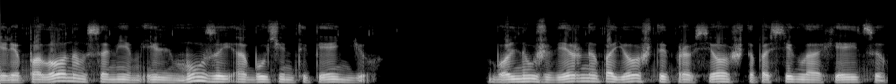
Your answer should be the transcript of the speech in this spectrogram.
Или Аполлоном самим, или музой обучен ты пенью. Больно уж верно поешь ты про все, что постигло ахейцев,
